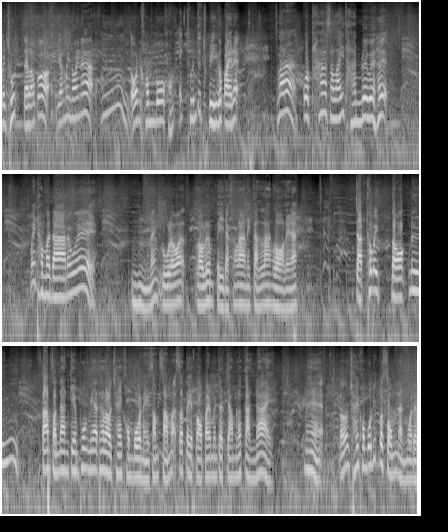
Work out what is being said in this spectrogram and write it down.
เป็นชุด แต่เราก็ยังไม่น้อยหน้าอืมโดนคอมโบของ X23 เข้าไปเนี่ยน่ากดท่าสไลด์ทันด้วยเว้ยเฮ้ยไม่ธรรมดานะเว้ยอืมแม่งรู้แล้วว่าเราเริ่มตีจากข้างล่างในกันล่างรอเลยนะ จัดเข้าไปดอกหนึ่งตามสันดานเกมพวกนี้ถ้าเราใช้คอมโบไหนซ้ำๆอะสเตตต่อไปมันจะจำแล้วกันได้แม่เราต้องใช้คอมโบที่ผสมนั่นมัวแต่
